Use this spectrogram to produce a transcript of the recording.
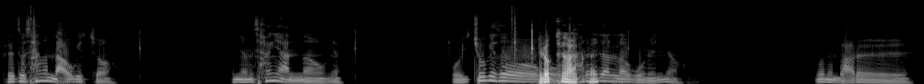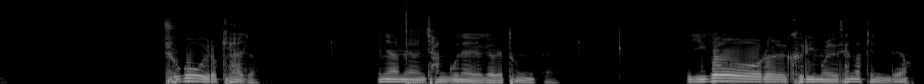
그래도 상은 나오겠죠. 왜냐면 상이 안 나오면 뭐 이쪽에서 이렇게 뭐 갈까요? 말을 달라고 하면요. 이거는 말을 주고 이렇게 하죠. 왜냐하면 장군의 여기가 외통이니까요. 이거를 그림을 생각했는데요.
